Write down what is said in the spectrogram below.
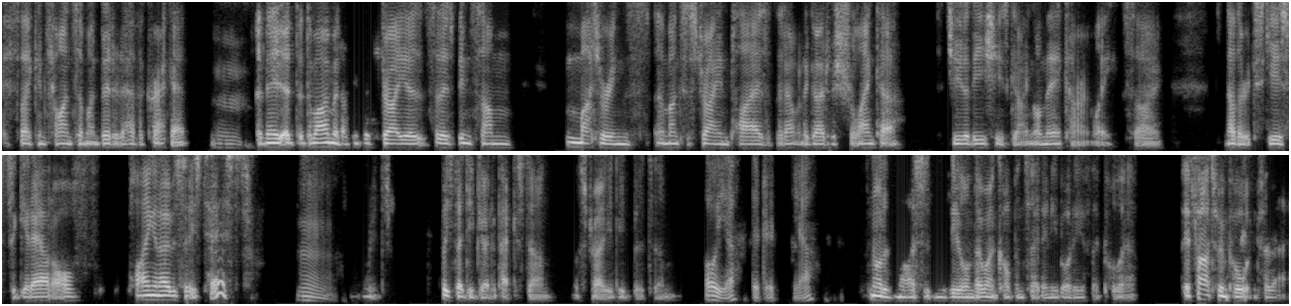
if they can find someone better to have a crack at. Mm. I mean, at, at the moment, I think Australia. So there's been some mutterings amongst Australian players that they don't want to go to Sri Lanka due to the issues going on there currently. So another excuse to get out of playing an overseas test, Mm. which at least they did go to Pakistan. Australia did, but um, Oh, yeah, they did. Yeah. not as nice as New Zealand. They won't compensate anybody if they pull out. They're far too important for that.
